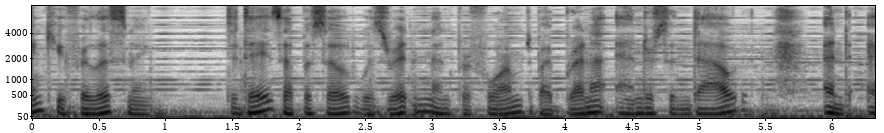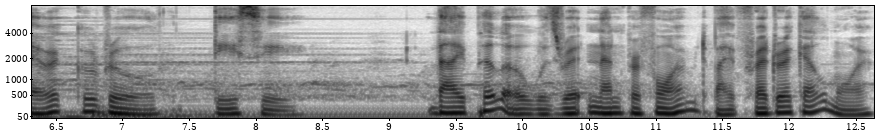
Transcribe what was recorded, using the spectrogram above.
Thank you for listening. Today's episode was written and performed by Brenna Anderson Dowd and Eric Garul, DC. Thy Pillow was written and performed by Frederick Elmore.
